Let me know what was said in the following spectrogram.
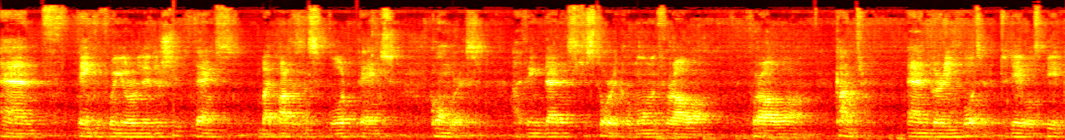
And thank you for your leadership. Thanks bipartisan support. Thanks Congress. I think that is historical moment for our for our country and very important. Today we'll speak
